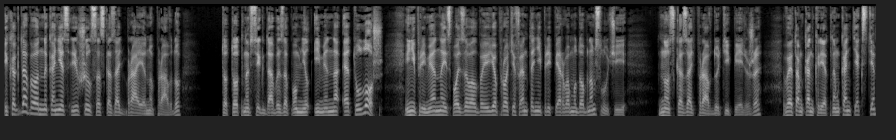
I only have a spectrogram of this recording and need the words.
и когда бы он, наконец, решился сказать Брайану правду, то тот навсегда бы запомнил именно эту ложь, и непременно использовал бы ее против Энтони при первом удобном случае. Но сказать правду теперь же, в этом конкретном контексте,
